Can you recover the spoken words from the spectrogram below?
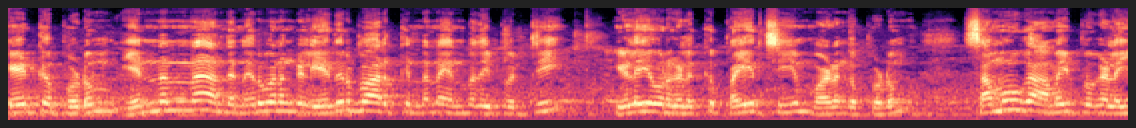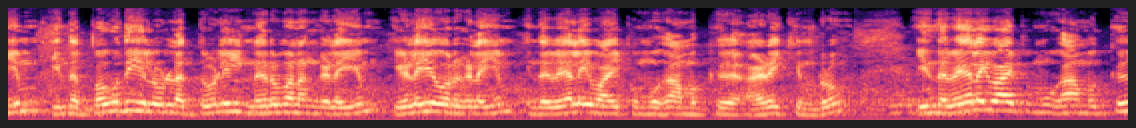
கேட்கப்படும் என்னென்ன அந்த நிறுவனங்கள் எதிர்பார்க்கின்றன என்பதை பற்றி இளையோர்களுக்கு பயிற்சியும் வழங்கப்படும். சமூக அமைப்புகளையும் இந்த பகுதியில் உள்ள தொழில் நிறுவனங்களையும் இளையோர்களையும் இந்த வேலைவாய்ப்பு முகாமுக்கு அழைக்கின்றோம். இந்த வேலைவாய்ப்பு முகாமுக்கு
